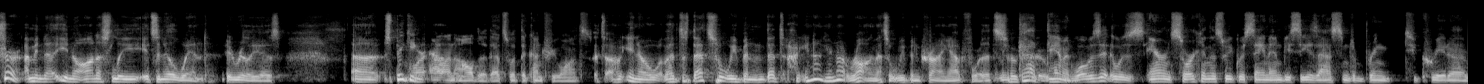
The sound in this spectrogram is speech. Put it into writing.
Sure, I mean, uh, you know, honestly, it's an ill wind. It really is. Uh, speaking More Alan Alda, that's what the country wants. That's you know that's that's what we've been. That's you know you're not wrong. That's what we've been crying out for. That's I mean, so God true. damn it! What was it? It was Aaron Sorkin this week was saying NBC has asked him to bring to create a,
